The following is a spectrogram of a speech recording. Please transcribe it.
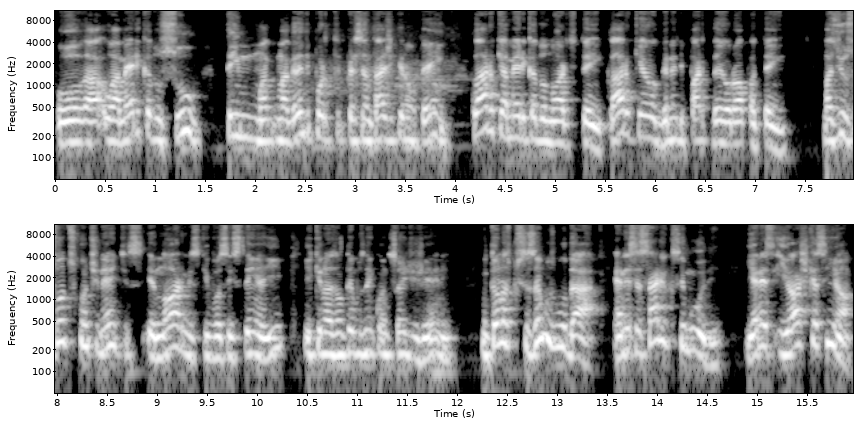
O, a, o América do Sul tem uma, uma grande porcentagem que não tem. Claro que a América do Norte tem, claro que a grande parte da Europa tem. Mas e os outros continentes enormes que vocês têm aí e que nós não temos nem condições de higiene? Então nós precisamos mudar. É necessário que se mude. E, é nesse, e eu acho que assim, ó,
